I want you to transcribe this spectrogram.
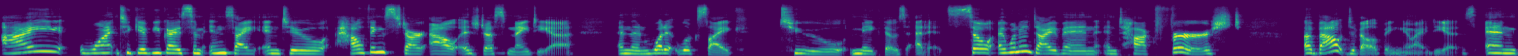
I want to give you guys some insight into how things start out as just an idea and then what it looks like to make those edits. So I want to dive in and talk first about developing new ideas. And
